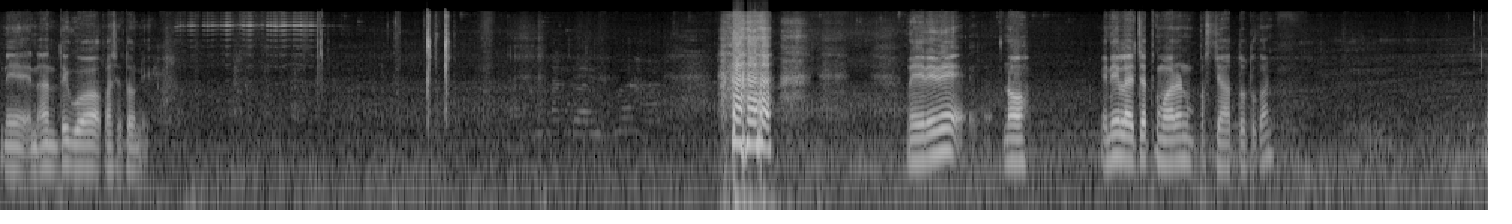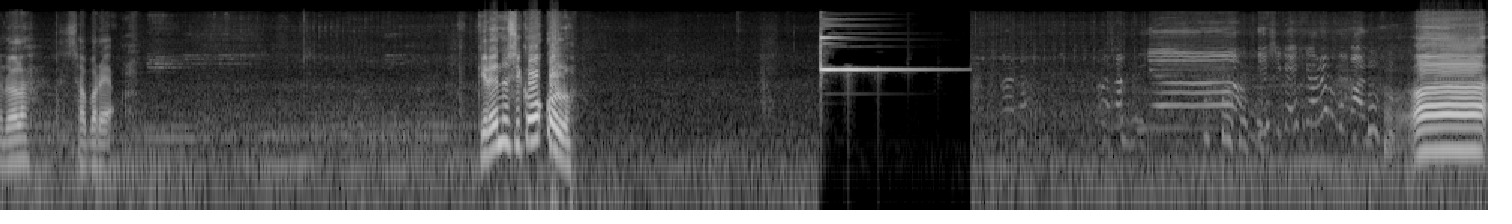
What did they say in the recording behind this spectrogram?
nih nanti gua kasih tau nih. Nih ini nih no ini lecet kemarin pas jatuh tuh kan. Udahlah sabar ya. Kirain itu si koko loh. Eh,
